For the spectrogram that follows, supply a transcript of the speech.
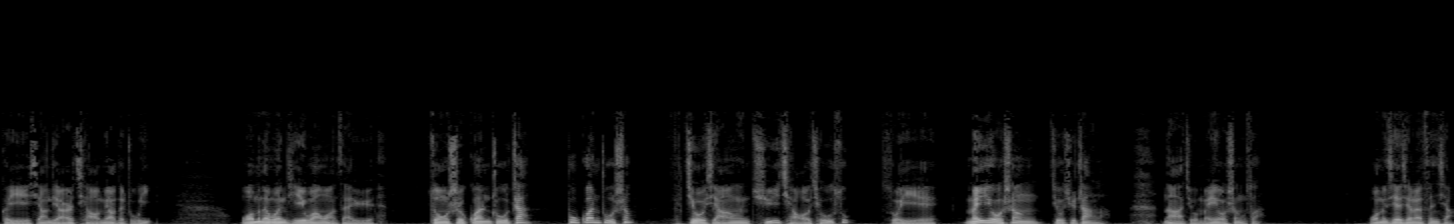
可以想点巧妙的主意。我们的问题往往在于，总是关注战，不关注胜。就想取巧求速，所以没有胜就去战了，那就没有胜算。我们接下来分享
